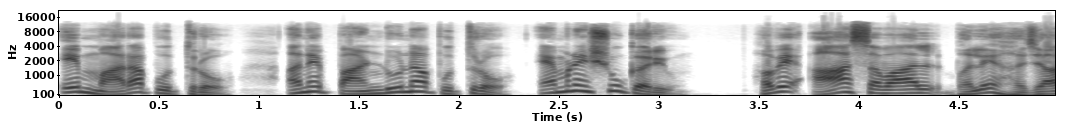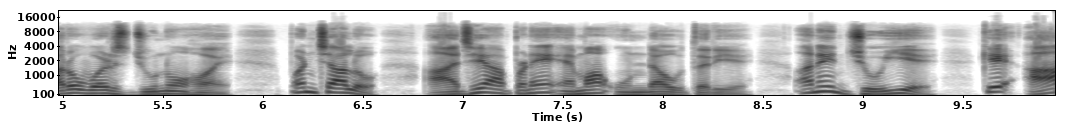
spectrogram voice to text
એ મારા પુત્રો અને પાંડુના પુત્રો એમણે શું કર્યું? હવે આ સવાલ ભલે હજારો વર્ષ જૂનો હોય, પણ ચાલો, આજે આપણે એમાં ઊંડા ઉતરીએ અને જોઈએ કે આ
